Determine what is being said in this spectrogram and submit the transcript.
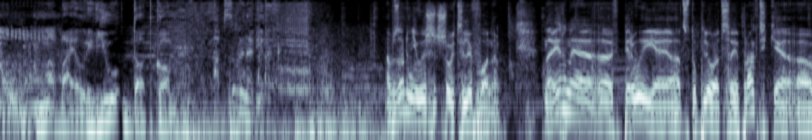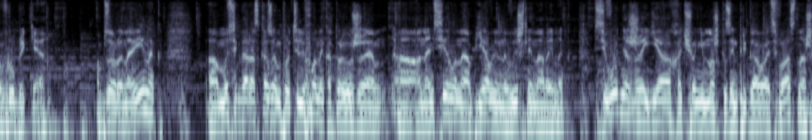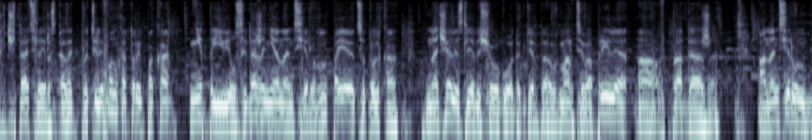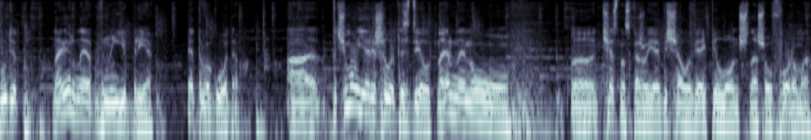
MobileReview.com Обзоры новинок Обзор не вышедшего телефона. Наверное, э, впервые я отступлю от своей практики э, в рубрике обзоры новинок. Э, мы всегда рассказываем про телефоны, которые уже анонсированы, объявлены, вышли на рынок. Сегодня же я хочу немножко заинтриговать вас, наших читателей, рассказать про телефон, который пока не появился и даже не анонсирован. Он появится только в начале следующего года, где-то в марте, в а в продаже. Анонсирован будет, наверное, в ноябре этого года. А почему я решил это сделать? Наверное, ну, э, честно скажу, я обещал в VIP-лонж нашего форума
